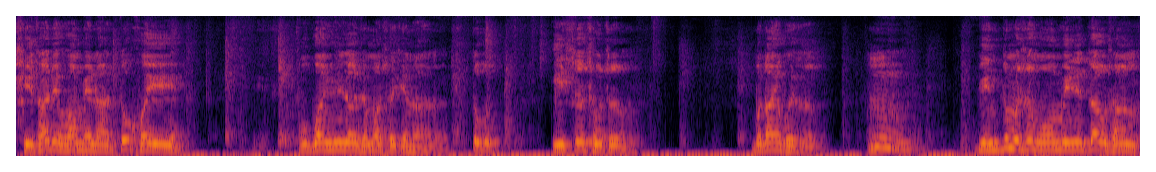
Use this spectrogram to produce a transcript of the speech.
其他的方面呢都可以，不管遇到什么事情了，都一次处置不当一回事。嗯，运动是我每天早上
